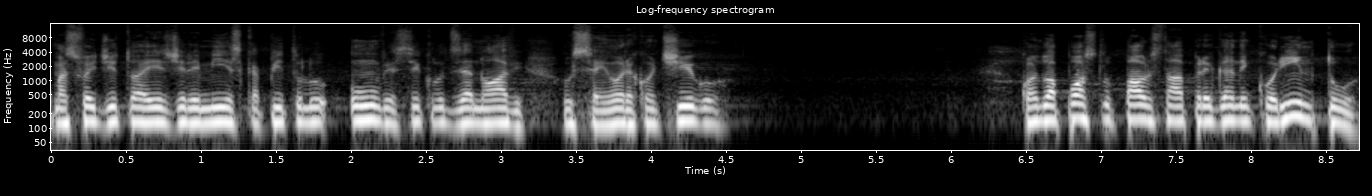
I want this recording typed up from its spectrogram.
Mas foi dito a Jeremias, capítulo 1, versículo 19: O Senhor é contigo. Quando o apóstolo Paulo estava pregando em Corinto,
